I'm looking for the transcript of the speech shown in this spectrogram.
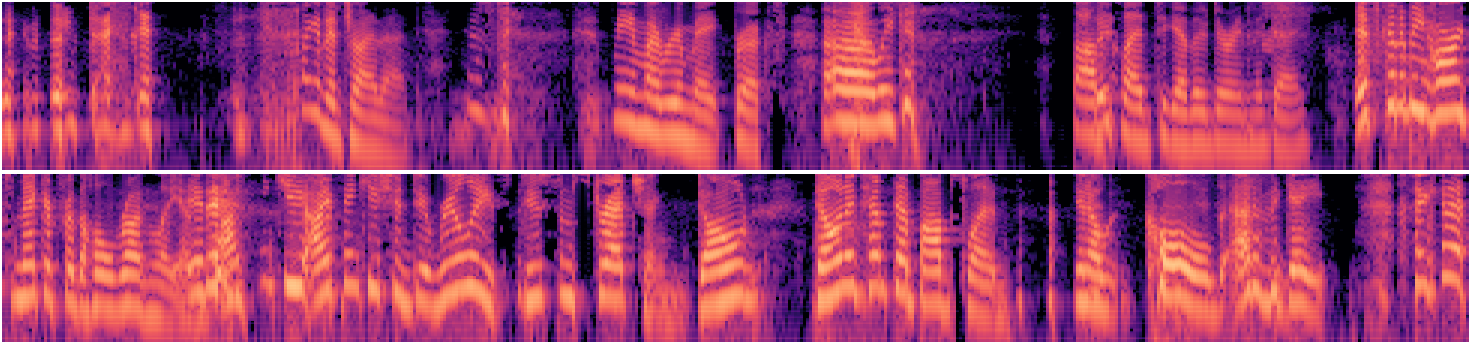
I think I can. I'm going to try that. Just me and my roommate Brooks. Uh, we can bobsled together during the day. It's going to be hard to make it for the whole run, Lian. It is. I think you. I think you should do really do some stretching. Don't don't attempt that bobsled. You know, cold out of the gate. I'm gonna,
